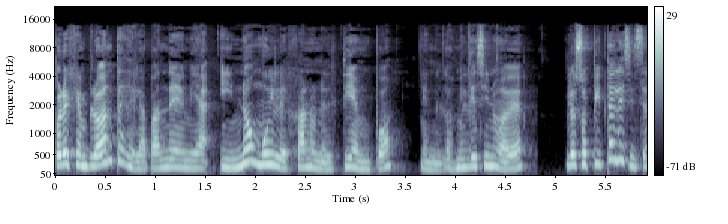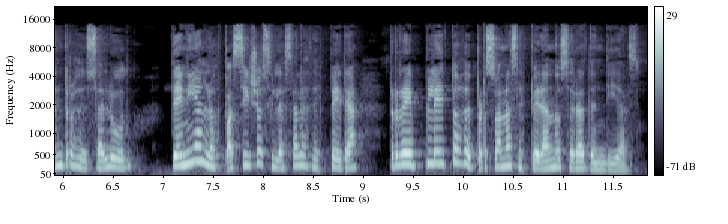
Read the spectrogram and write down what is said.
Por ejemplo, antes de la pandemia, y no muy lejano en el tiempo, en el 2019, los hospitales y centros de salud tenían los pasillos y las salas de espera repletos de personas esperando ser atendidas.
